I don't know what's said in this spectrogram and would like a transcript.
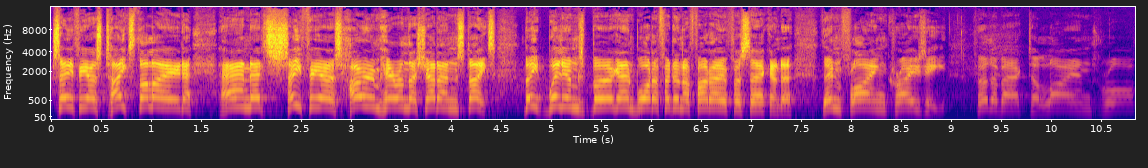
Cepheus takes the lead, and it's Cepheus home here in the Shannon Stakes. Beat Williamsburg and Waterford in a photo for second. Uh, then flying crazy. Further back to Lions Roar.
